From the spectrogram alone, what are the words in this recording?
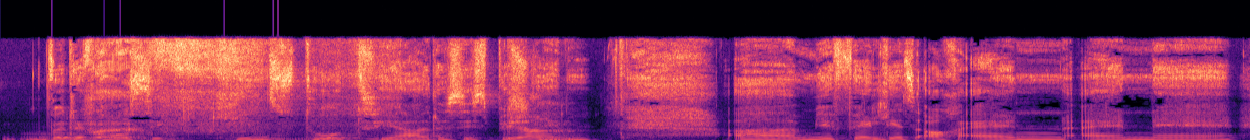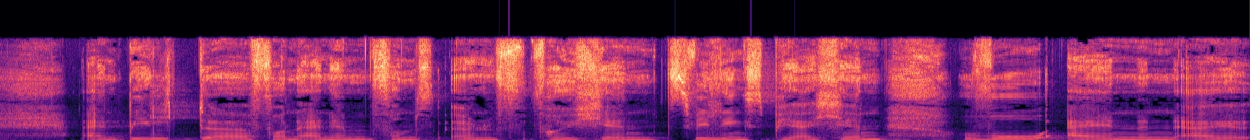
der große Kindstod, ja, das ist beschrieben. Ja. Äh, mir fällt jetzt auch ein, eine, ein Bild äh, von einem, von einem Frühchen Zwillingspärchen, wo einen, äh,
